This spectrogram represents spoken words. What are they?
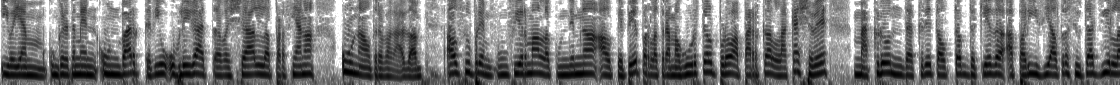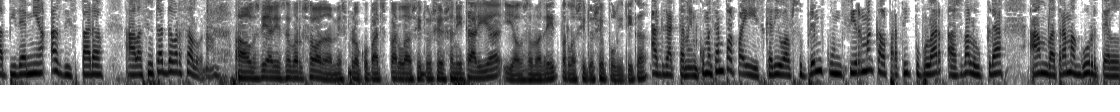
hi veiem concretament un bar que diu obligat a baixar la persiana una altra vegada. El Suprem confirma la condemna al PP per la trama Gürtel, però aparca la Caixa B. Macron decreta el toc de queda a París i altres ciutats i l'epidèmia es dispara a la ciutat de Barcelona. Els diaris de Barcelona més preocupats per la situació sanitària i els de Madrid per la situació política. Exactament. Comencem pel país, que diu el Suprem confirma que el Partit Popular es va lucrar amb la trama Gürtel.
